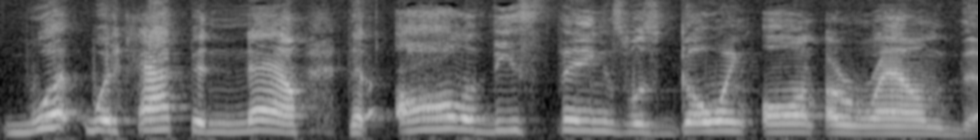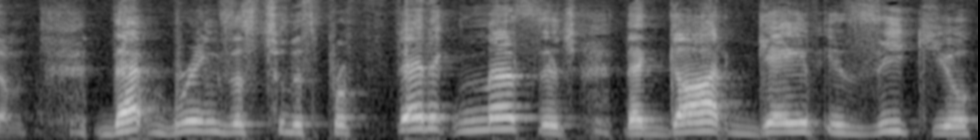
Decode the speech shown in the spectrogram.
What would happen now that all of these things was going on around them? That brings us to this prophetic message that God gave Ezekiel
